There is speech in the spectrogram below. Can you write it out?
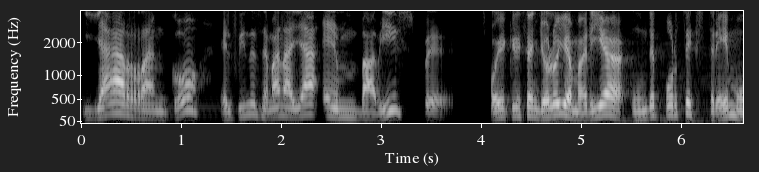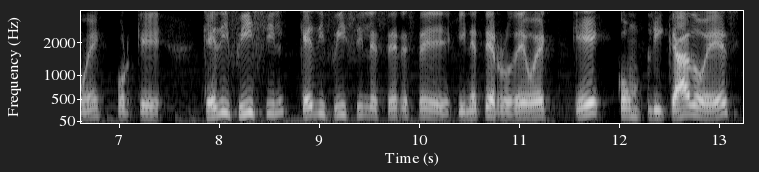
y ya arrancó el fin de semana ya en Bavispe. Oye, Cristian, yo lo llamaría un deporte extremo, ¿eh? porque qué difícil, qué difícil es ser este jinete de rodeo, ¿eh? qué complicado es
